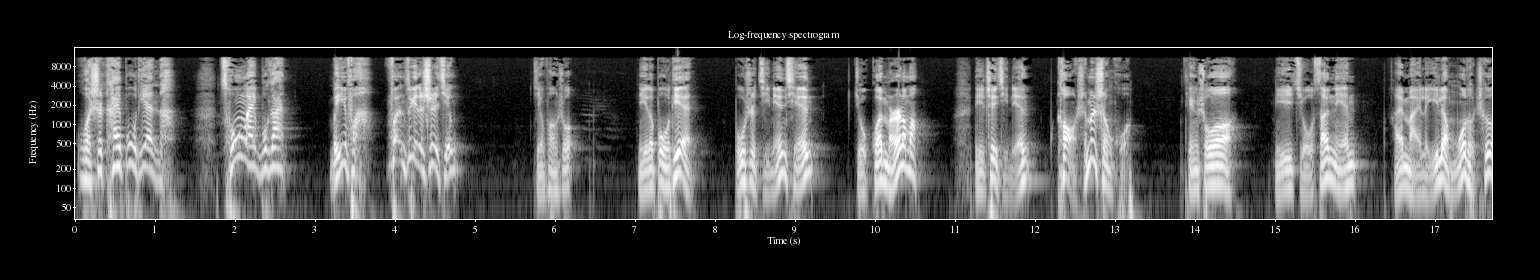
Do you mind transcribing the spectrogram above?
我是开布店的，从来不干违法犯罪的事情。”警方说：“你的布店不是几年前就关门了吗？你这几年靠什么生活？听说你九三年还买了一辆摩托车，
